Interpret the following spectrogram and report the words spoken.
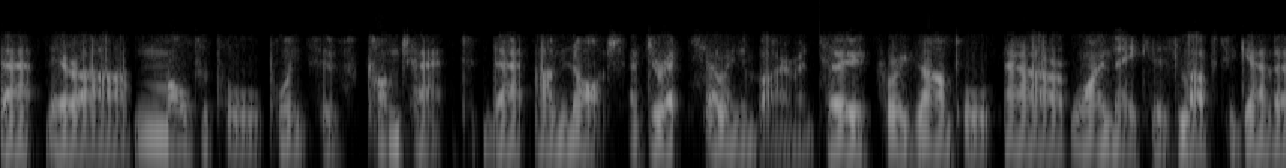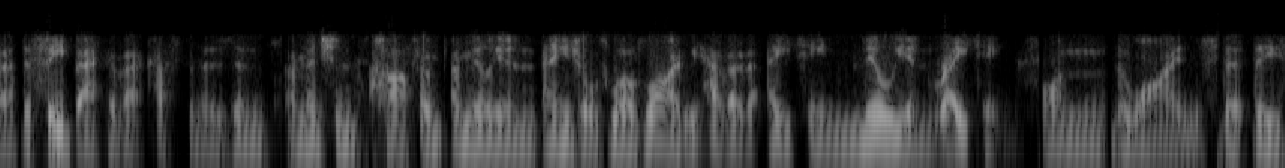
that there are multiple points of contact that are not a direct selling environment. So, for example, our winemakers love to gather the feedback of our customers. And I mentioned half a, a million angels worldwide. We have over 18 million ratings on the wines that these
